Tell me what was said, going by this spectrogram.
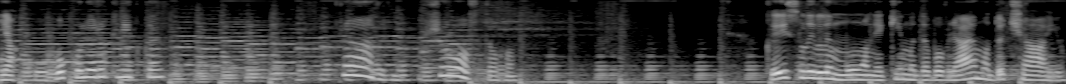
Якого кольору квітка? Правильно, жовтого. Кислий лимон, який ми додаємо до чаю,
